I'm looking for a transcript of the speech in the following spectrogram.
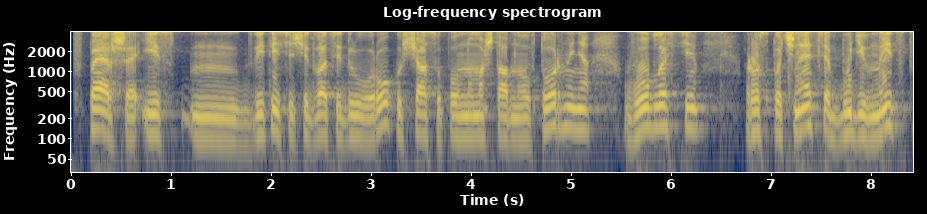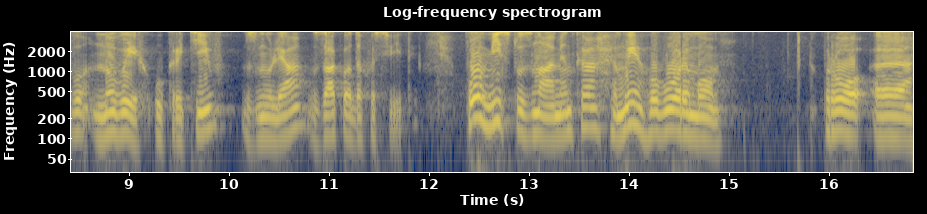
Вперше із м, 2022 року, з часу повномасштабного вторгнення, в області розпочнеться будівництво нових укриттів з нуля в закладах освіти. По місту Знам'янка ми говоримо про е,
